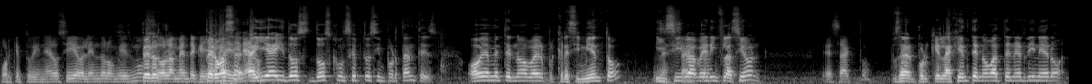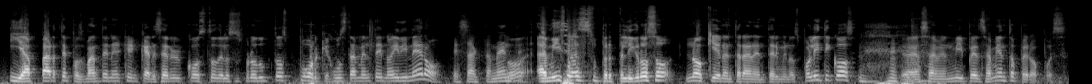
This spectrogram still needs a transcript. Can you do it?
porque tu dinero sigue valiendo lo mismo, Pero, solamente que ya pero no hay a- ahí hay dos, dos conceptos importantes. Obviamente no va a haber crecimiento y sí va a haber inflación. Exacto. O sea, porque la gente no va a tener dinero y aparte pues van a tener que encarecer el costo de sus productos porque justamente no hay dinero. Exactamente. ¿no? A mí se me hace súper peligroso. No quiero entrar en términos políticos. ya saben mi pensamiento, pero pues...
